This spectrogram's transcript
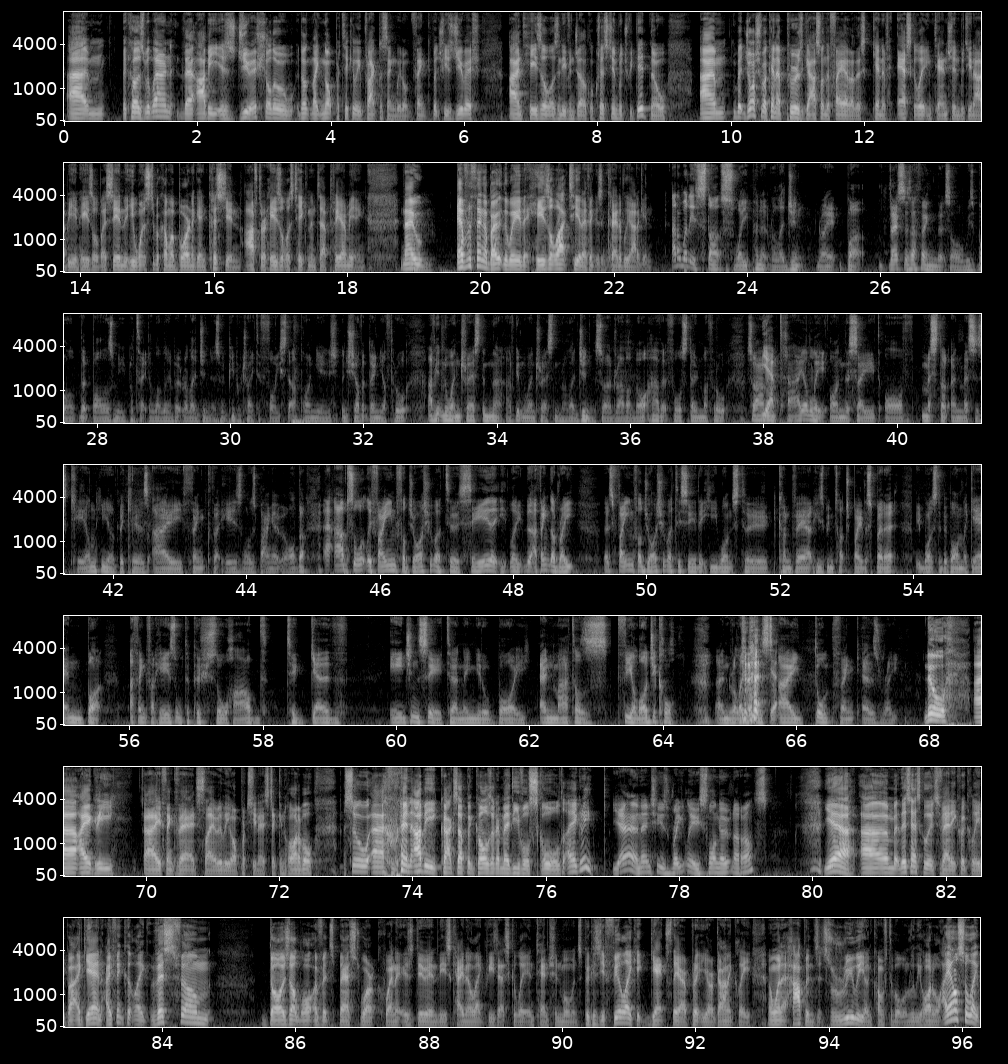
um, because we learn that Abby is Jewish, although don't like not particularly practicing. We don't think, but she's Jewish, and Hazel is an evangelical Christian, which we did know. Um, but Joshua kind of pours gas on the fire of this kind of escalating tension between Abby and Hazel by saying that he wants to become a born again Christian after Hazel has taken him to a prayer meeting. Now, everything about the way that Hazel acts here, I think, is incredibly arrogant. I don't want to start swiping at religion, right? But this is a thing that's always bo- that bothers me particularly about religion is when people try to foist it upon you and, sh- and shove it down your throat. I've got no interest in that. I've got no interest in religion, so I'd rather not have it forced down my throat. So I'm Yeah. entirely on the side of Mr. and Mrs. Cairn here because I think that Hazel is bang out of order. Absolutely fine for Joshua to say that, he, like, I think they're right it's fine for Joshua to say that he wants to convert, he's been touched by the Spirit, he wants to be born again, but I think for Hazel to push so hard to give agency to a nine year old boy in matters theological and religious, Yeah. I don't think is right. No, uh, I agree. I think that it's like really opportunistic and horrible. So uh, when Abby cracks up and calls her a medieval scold, I agree. Yeah, and then she's rightly slung out in her ass. Yeah, um, this escalates very quickly, but again, I think that like this film does a lot of its best work when it is doing these kind of like these escalating tension moments because you feel like it gets there pretty organically, and when it happens, it's really uncomfortable and really horrible. I also like,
